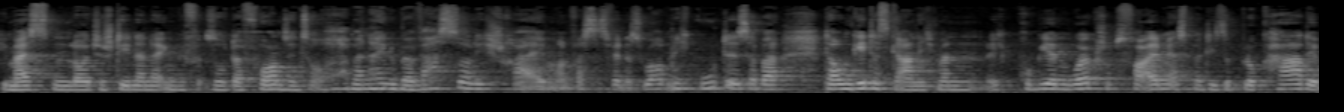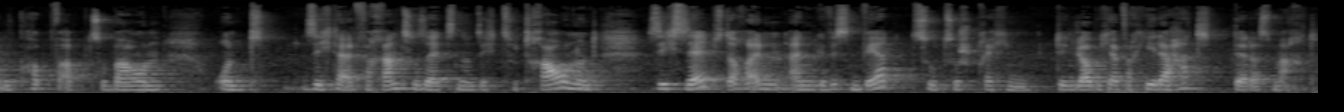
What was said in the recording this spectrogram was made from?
die meisten Leute stehen dann da irgendwie so davor und sind so, oh, aber nein, über was soll ich schreiben und was ist, wenn das überhaupt nicht gut ist? Aber darum geht es gar nicht. Man, ich probiere in Workshops vor allem erstmal diese Blockade im Kopf abzubauen und sich da einfach ranzusetzen und sich zu trauen und sich selbst auch einen, einen gewissen Wert zuzusprechen, den, glaube ich, einfach jeder hat, der das macht.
